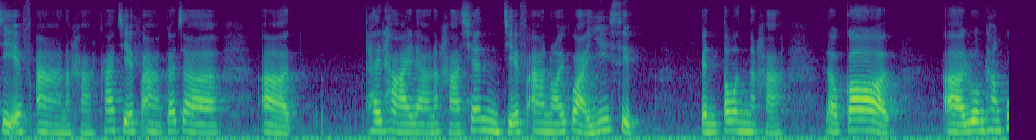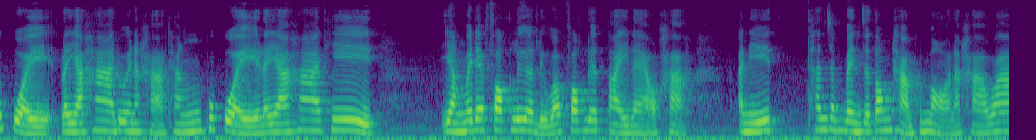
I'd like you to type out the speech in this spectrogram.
GFR นะคะ ค่า GFR ก็จะ ท้ายๆแล้วนะคะ เช่น GFR น้อยกว่า 20 เป็นต้นนะคะ แล้วก็รวมทั้งผู้ป่วยระยะ 5 ด้วยนะคะ ทั้งผู้ป่วยระยะ 5 ที่ยังไม่ได้ฟอกเลือดหรือว่าฟอกเลือดไตแล้วค่ะ อันนี้ท่านจำเป็นจะต้องถามคุณหมอนะคะว่า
